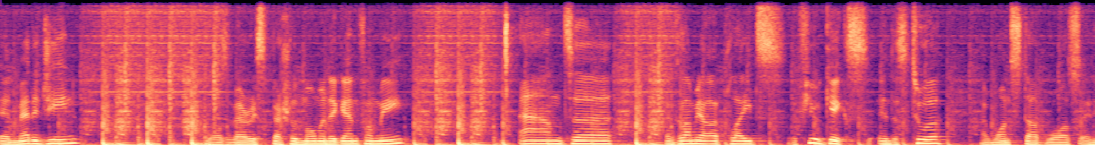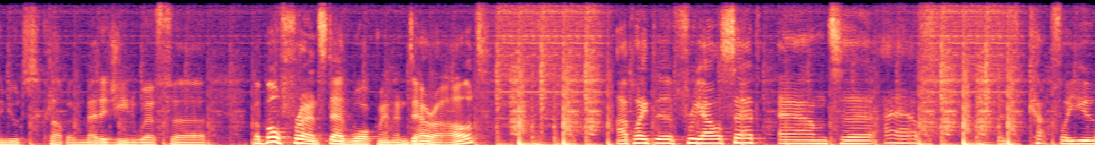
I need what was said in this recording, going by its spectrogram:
in Medellin. It was a very special moment again for me. And uh, in Colombia, I played a few gigs in this tour, and one stop was in the Mute Club in Medellin with. Uh, both friends, Dad Walkman and Dara, out. I played a three hour set and uh, I have a cut for you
